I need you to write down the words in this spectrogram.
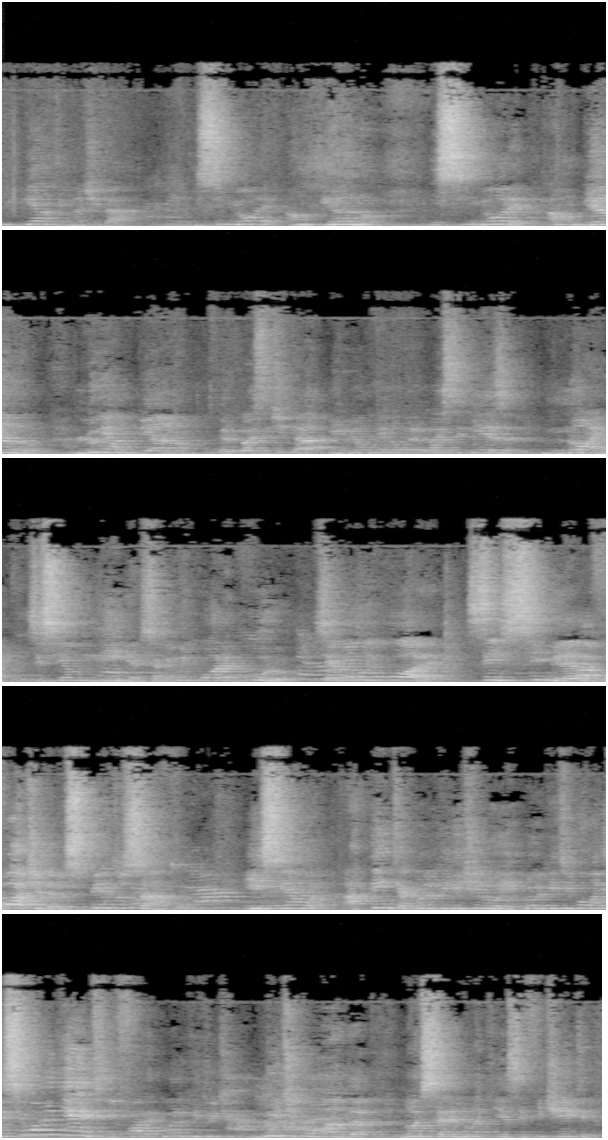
e pianta in una città. Il Signore ha un piano, il Signore ha un piano, lui ha un piano per questa città e lui ha un piano per questa chiesa. Noi, se siamo in linea, se abbiamo il cuore puro, se abbiamo il cuore sensibile alla voce dello Spirito Santo e se atente àquilo que te instrui, aquilo que te comanda. E se o obediente e fala aquilo que te e te comanda, nós seremos aqui eficientes.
